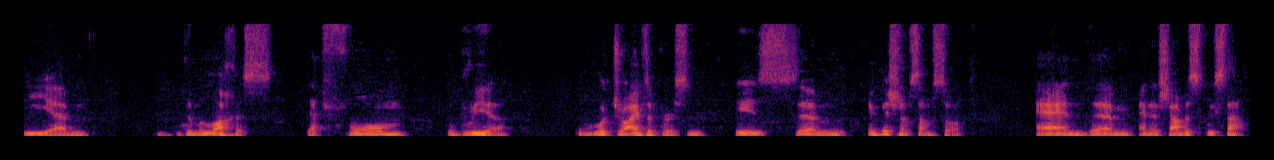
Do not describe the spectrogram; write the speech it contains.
the, um, the malachas that form the bria. What drives a person is um, ambition of some sort, and um, and in Shabbos we stop.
